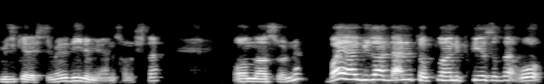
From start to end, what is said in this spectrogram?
müzik eleştirmeni değilim yani sonuçta. Ondan sonra bayağı güzel derli toplu hani piyasada o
